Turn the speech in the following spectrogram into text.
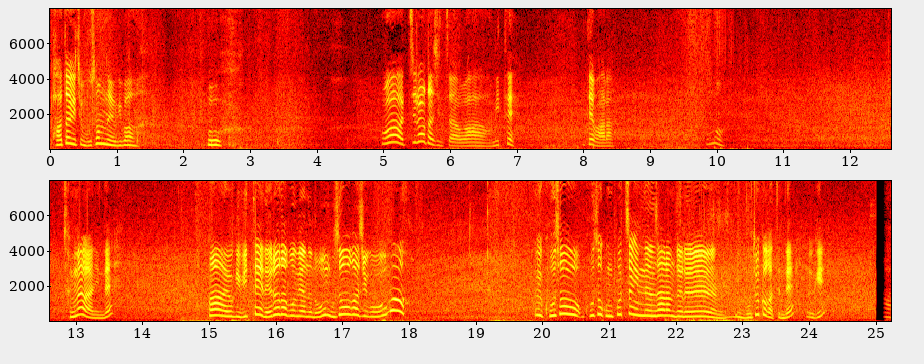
바닥이 좀 무섭네 여기 봐. 오. 와 찌라다 진짜 와 밑에 밑에 봐라 어머. 장난 아닌데? 와, 여기 밑에 내려다 보면 너무 무서워가지고, 어머! 여기 고소, 고소 공포증 있는 사람들은 못 올 것 같은데? 여기? 아.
